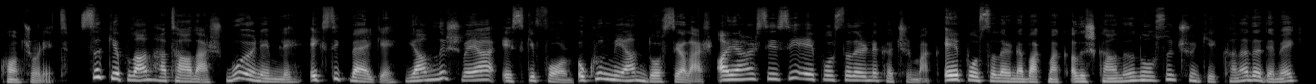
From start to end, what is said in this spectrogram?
kontrol et. Sık yapılan hatalar, bu önemli. Eksik belge, yanlış veya eski form, okunmayan dosyalar, IRCC e-postalarını kaçırmak, e-postalarına bakmak alışkanlığın olsun çünkü Kanada demek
